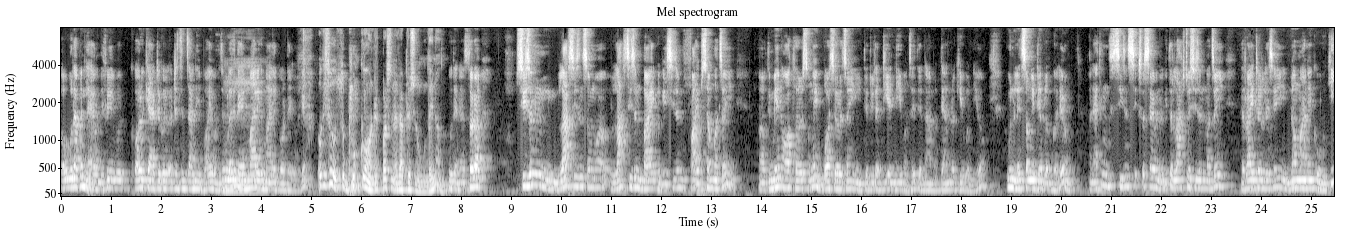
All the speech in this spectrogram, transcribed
अब उसलाई पनि ल्यायो भने फेरि अरू क्यारेक्टरको एटेन्सन जाने भयो भने चाहिँ उसलाई चाहिँ मारेको मारेको गरिदिएको हो कि? ओके सो सो बुकको हन्ड्रेड पर्सेन्ट एडाप्टेसन हुँदैन? हुँदैन। तर सिजन लास्ट सिजनसम्म लास्ट सिजन बाहेक हो कि सिजन फाइभसम्म चाहिँ त्यो मेन अथरसँगै बसेर चाहिँ त्यो दुइटा डिएनडी भन्छ है त्यो नाम ड्यान र क्यु भन्ने हो। उनीहरूले सँगै डेभलप गर्यो। अनि आई थिङ्क सिजन सिक्स र सेभेन हो कि त्यो लास्ट सिजनमा चाहिँ राइटरले चाहिँ नमानेको हो कि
